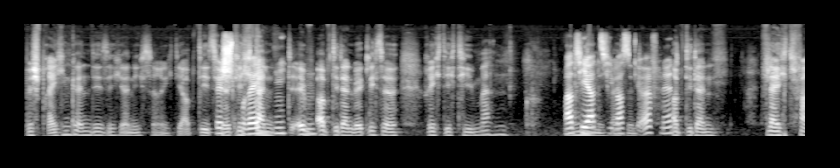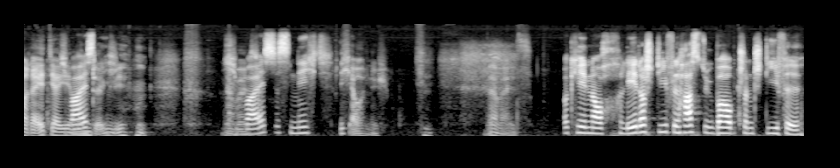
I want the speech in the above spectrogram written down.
besprechen können die sich ja nicht so richtig. Ob die wirklich dann, äh, Hm. ob die dann wirklich so richtig Team machen. Warte, hier Hm, hat sie was nicht. geöffnet. Ob die dann, vielleicht verrät ja Ich jemand weiß irgendwie. Ich weiß es nicht. Ich auch nicht. Wer weiß. Okay, noch Lederstiefel. Hast du überhaupt schon Stiefel?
